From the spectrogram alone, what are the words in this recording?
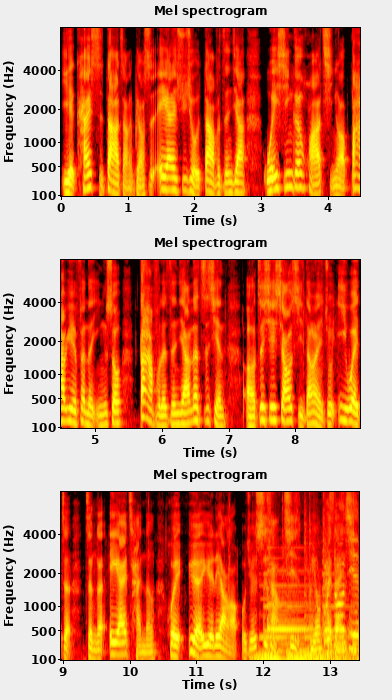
也开始大涨，表示 AI 需求大幅增加。维新跟华勤啊，八月份的营收大幅的增加。那之前呃这些消息当然也就意味着整个 AI 产能会越来越亮哦。我觉得市场其实不用太担心。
